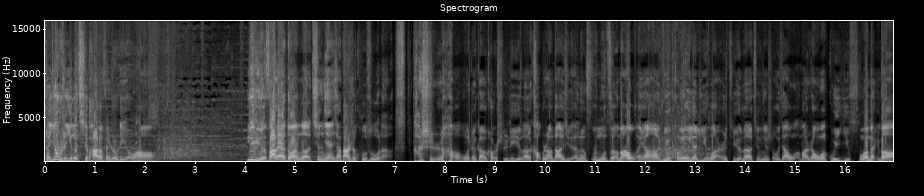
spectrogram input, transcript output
这又是一个奇葩的分手理由哈。玉玉发来段子：青年向大师哭诉了，大师啊，我这高考失利了，考不上大学了，父母责骂我呀，女朋友也离我而去了，请你收下我嘛，让我皈依佛门吧。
